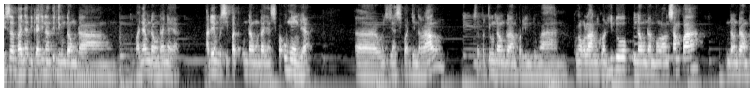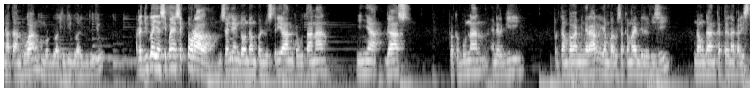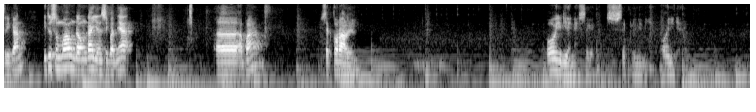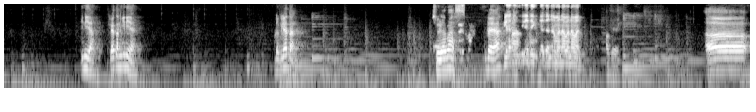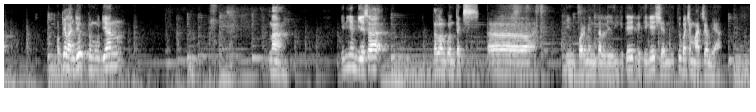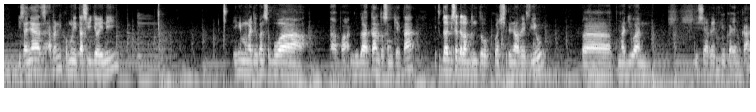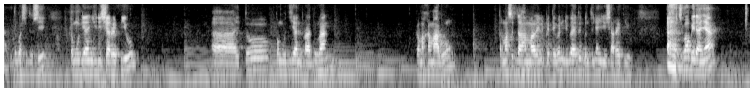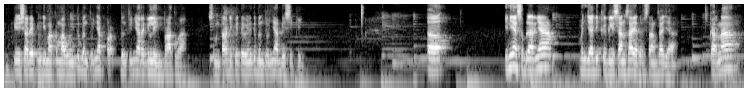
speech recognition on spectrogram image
bisa banyak dikaji nanti di undang-undang banyak undang-undangnya ya. Ada yang bersifat undang-undang yang sifat umum ya, uh, yang sifat general seperti undang-undang perlindungan pengelolaan lingkungan hidup, undang-undang pengelolaan sampah, undang-undang penataan ruang nomor 27 2007. Ada juga yang sifatnya sektoral, misalnya undang-undang perindustrian, kehutanan, minyak, gas, perkebunan, energi, pertambangan mineral yang baru saja kemarin direvisi, undang-undang ketenaga listrikan, itu semua undang-undang yang sifatnya uh, apa sektoral ya. Oh ini dia nih, screen ini. Oh ini dia. Ini ya, kelihatan gini ya? Udah kelihatan? Sudah mas. Sudah ya? Kelihatan, Nah, kelihatan, kelihatan aman, aman, aman. Oke. Eh, Oke lanjut. Kemudian, nah ini yang biasa dalam konteks eh, environmental litig- litigation itu macam-macam ya. Misalnya apa nih komunitas hijau ini ingin mengajukan sebuah apa gugatan atau sengketa itu sudah bisa dalam bentuk constitutional review pe- pengajuan judicial review ke itu konstitusi. Kemudian judicial review eh, itu pengujian peraturan ke Mahkamah Agung. Termasuk dalam hal ini PT UN juga itu bentuknya judicial review. Cuma bedanya judicial review di Mahkamah Agung itu bentuknya per- bentuknya regeling peraturan. Sementara di PT UN itu bentuknya basicing Eh, ini yang sebenarnya menjadi kegelisahan saya terus terang saja karena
